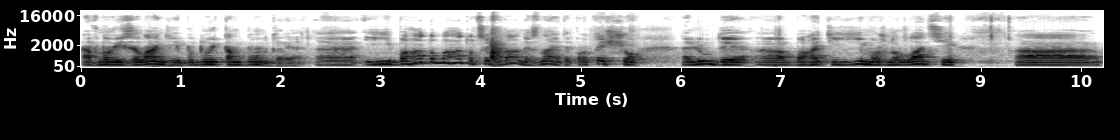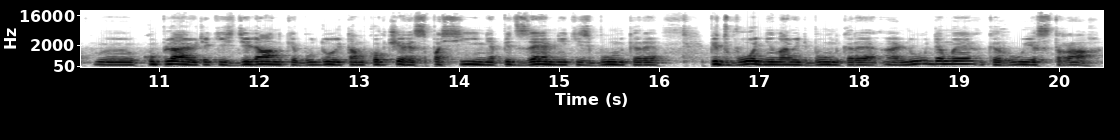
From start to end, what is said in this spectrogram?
в Новій Зеландії, будують там бункери. І багато-багато цих даних знаєте про те, що люди, багатії, можновладці. Купляють якісь ділянки, будують там ковчеги спасіння, підземні якісь бункери, підводні навіть бункери. Людями керує страх.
